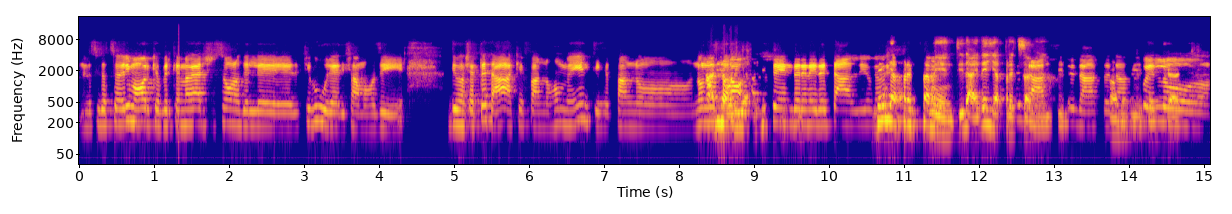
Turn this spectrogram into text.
nella, situazione rimorchio perché magari ci sono delle figure, diciamo così, di una certa età che fanno commenti, che fanno... Non, ah, starò a scendere nei dettagli. Ovviamente. Degli apprezzamenti, dai, degli apprezzamenti. Esatto, esatto. esatto. Quello, okay.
